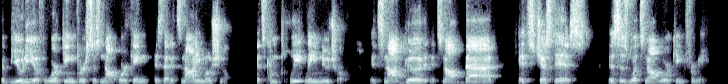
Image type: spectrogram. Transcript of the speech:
The beauty of working versus not working is that it's not emotional, it's completely neutral. It's not good, it's not bad, it's just is. This is what's not working for me.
